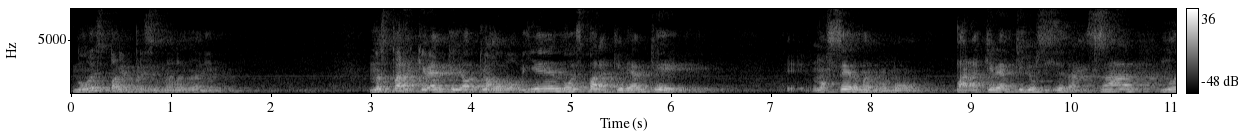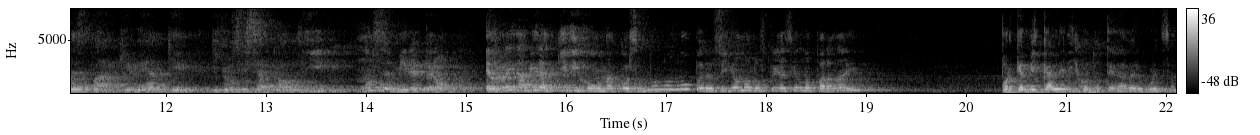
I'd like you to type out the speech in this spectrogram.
No es para impresionar a nadie. No es para que vean que yo aplaudo bien, no es para que vean que, eh, no sé hermano, no, para que vean que yo sí sé danzar, no es para que vean que, que, yo sí sé aplaudir, no sé, mire, pero el rey David aquí dijo una cosa, no, no, no, pero si yo no lo estoy haciendo para nadie. Porque Mical le dijo, ¿no te da vergüenza?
